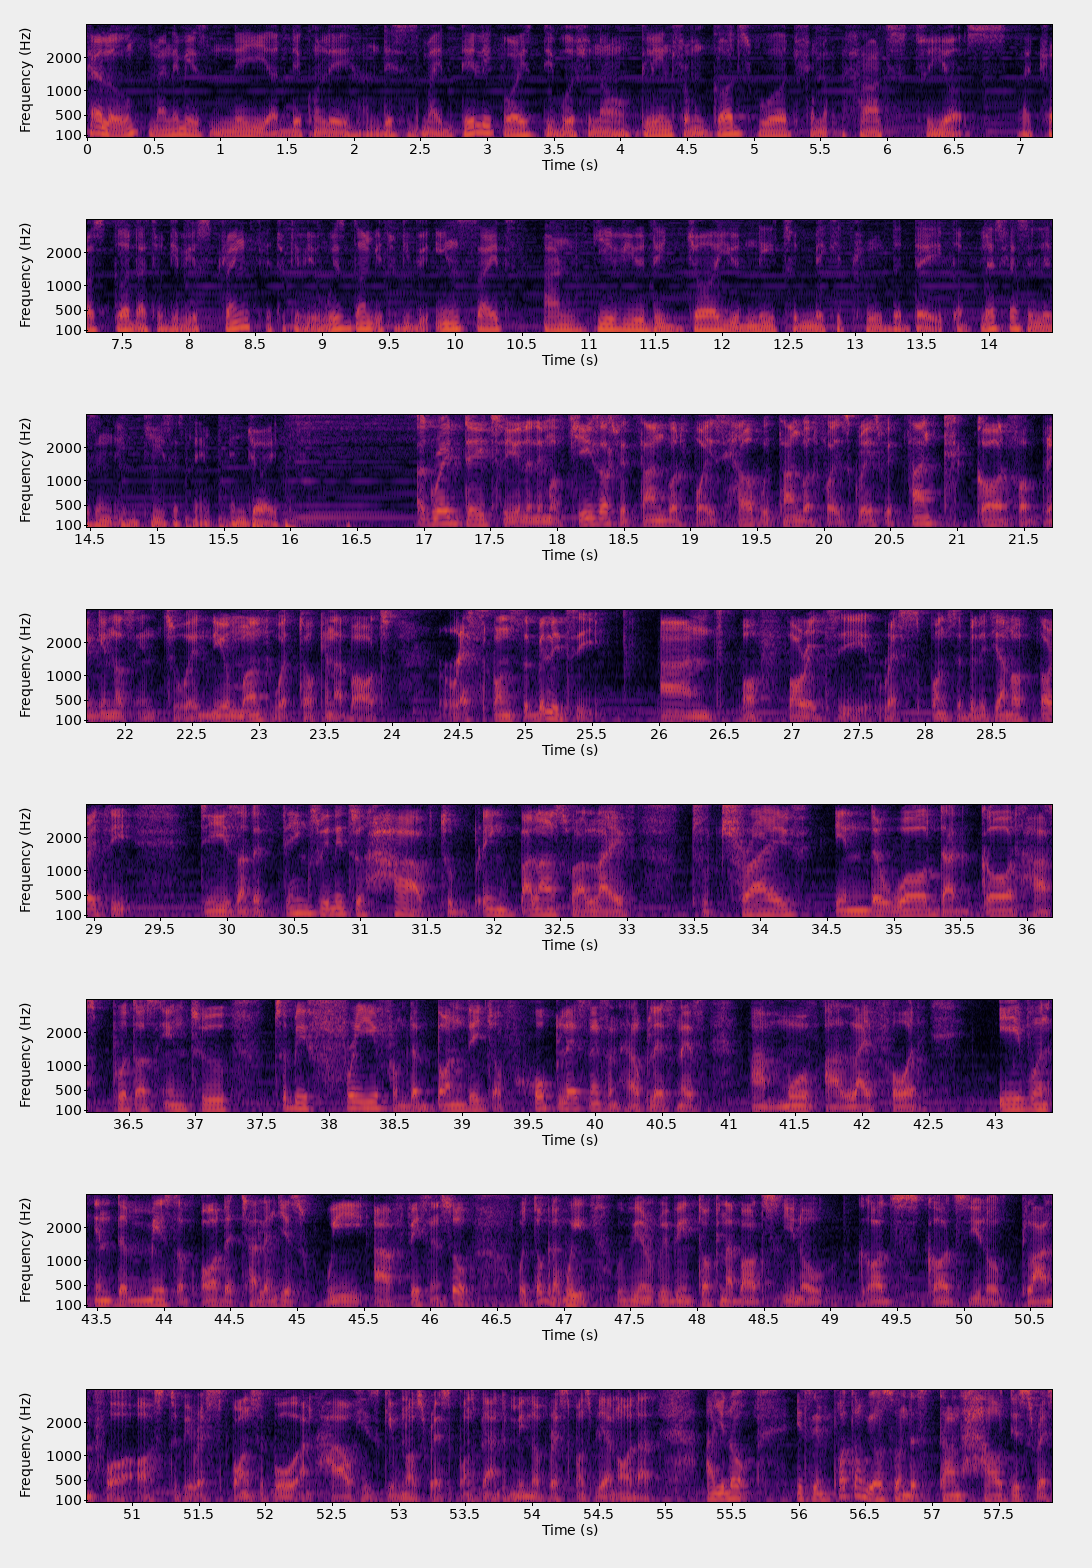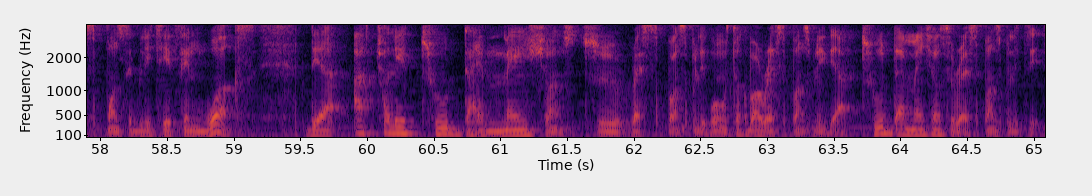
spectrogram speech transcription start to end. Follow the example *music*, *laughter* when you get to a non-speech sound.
Hello, my name is Nei Adekunle, and this is my daily voice devotional gleaned from God's word from my heart to yours. I trust God that will give you strength, it will give you wisdom, it will give you insight, and give you the joy you need to make it through the day. God bless you as you listen in Jesus' name. Enjoy it. A great day to you in the name of Jesus. We thank God for His help. We thank God for His grace. We thank God for bringing us into a new month. We're talking about responsibility and authority. Responsibility and authority these are the things we need to have to bring balance to our life, to thrive in the world that God has put us into, to be free from the bondage of hopelessness and helplessness, and move our life forward even in the midst of all the challenges we are facing. So we're talking we we've been we've been talking about you know God's God's you know plan for us to be responsible and how He's given us responsibility and the meaning of responsibility and all that. And you know it's important we also understand how this responsibility thing works. There are actually two dimensions to responsibility. When we talk about responsibility, there are two dimensions to responsibility.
